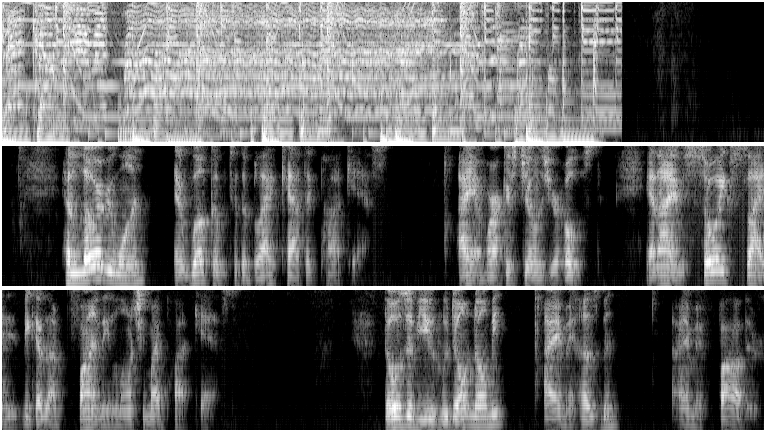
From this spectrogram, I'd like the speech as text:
Let your spirit rise. Hello, everyone, and welcome to the Black Catholic Podcast. I am Marcus Jones, your host, and I am so excited because I'm finally launching my podcast. Those of you who don't know me, I am a husband, I am a father,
